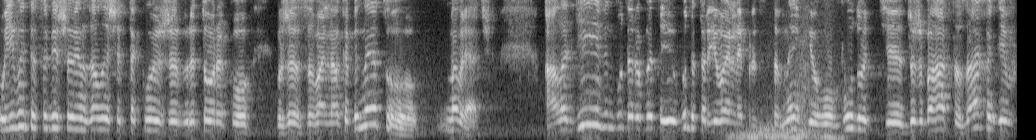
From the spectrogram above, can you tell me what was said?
Уявити собі, що він залишить таку ж риторику вже з овального кабінету, навряд чи. Але дії він буде робити, буде торгівельний представник його, будуть е, дуже багато заходів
